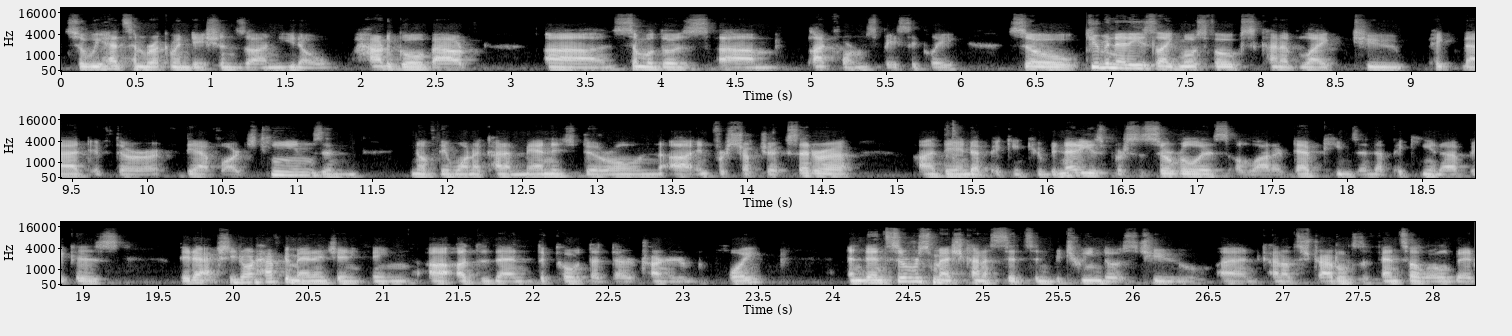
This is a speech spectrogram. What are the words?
so we had some recommendations on you know how to go about uh, some of those um, platforms basically so kubernetes like most folks kind of like to pick that if they're they have large teams and know if they want to kind of manage their own uh, infrastructure etc uh, they end up picking kubernetes versus serverless. A lot of dev teams end up picking it up because they actually don't have to manage anything uh, other than the code that they're trying to deploy. And then service mesh kind of sits in between those two and kind of straddles the fence a little bit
